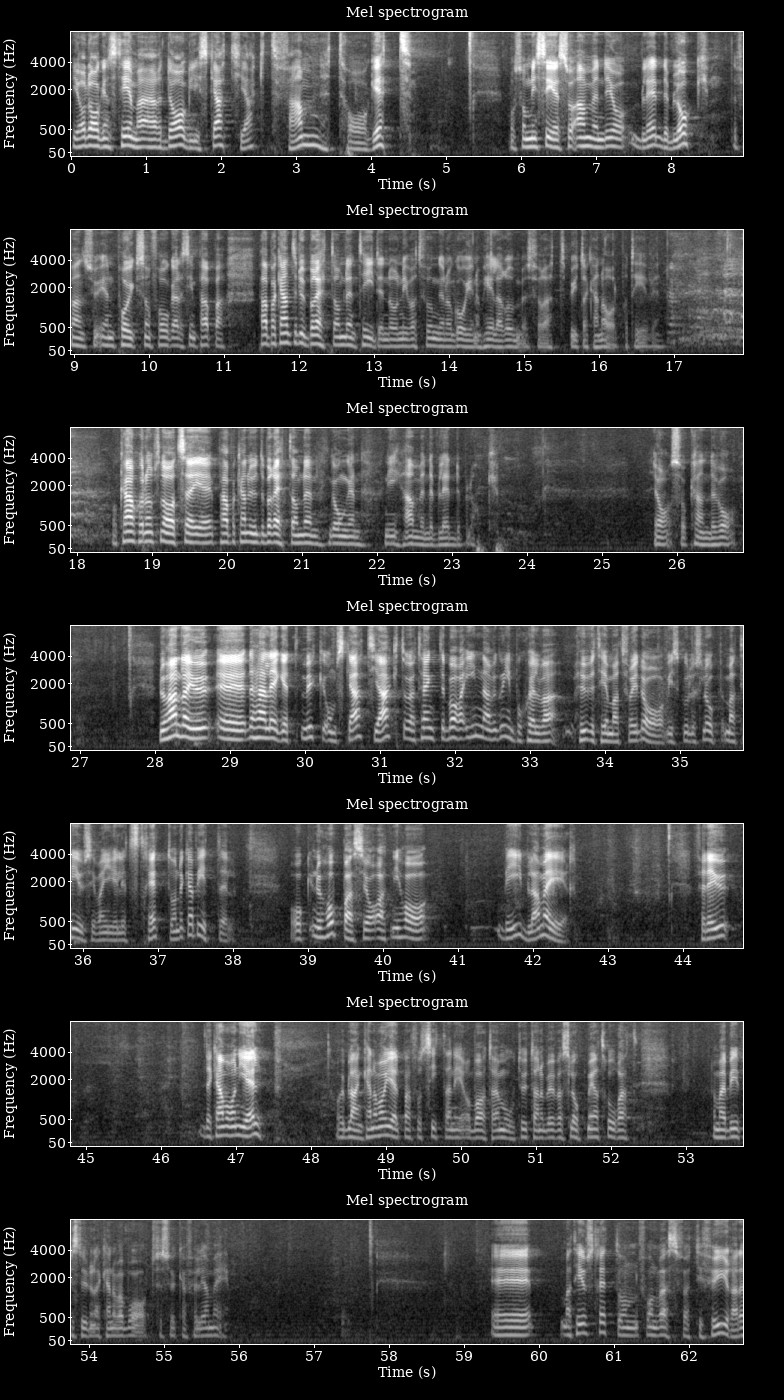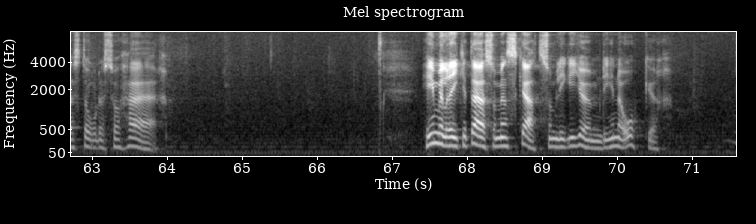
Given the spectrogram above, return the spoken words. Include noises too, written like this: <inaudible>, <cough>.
Ja, dagens tema är daglig skattjakt, famntaget. Och som ni ser så använder jag blädderblock. Det fanns ju en pojk som frågade sin pappa, pappa kan inte du berätta om den tiden då ni var tvungna att gå genom hela rummet för att byta kanal på tvn? <laughs> Och kanske de snart säger, pappa kan du inte berätta om den gången ni använde blädderblock? Ja, så kan det vara. Nu handlar ju eh, det här läget mycket om skattjakt och jag tänkte bara innan vi går in på själva huvudtemat för idag, vi skulle slå upp Matteusevangeliets trettonde kapitel. Och nu hoppas jag att ni har biblar med er. För det är ju, det kan vara en hjälp och ibland kan det vara en hjälp att få sitta ner och bara ta emot utan att behöva slå upp. Men jag tror att de här bibelstudierna kan det vara bra att försöka följa med. Eh, Matteus 13 från vers 44, där står det så här. Himmelriket är som en skatt som ligger gömd i en åker.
